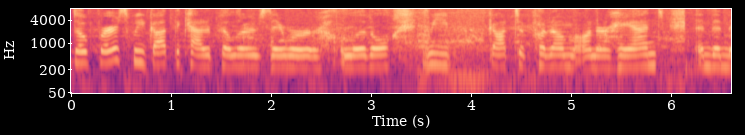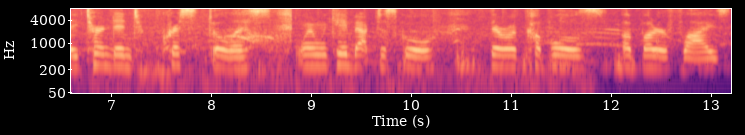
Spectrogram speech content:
So first we got the caterpillars. They were little. We got to put them on our hand, and then they turned into chrysalis. When we came back to school, there were couples of butterflies.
